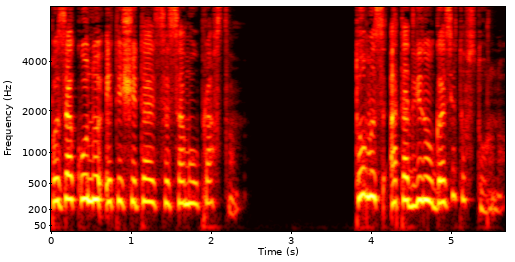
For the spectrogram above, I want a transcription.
По закону это считается самоуправством. Томас отодвинул газету в сторону.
